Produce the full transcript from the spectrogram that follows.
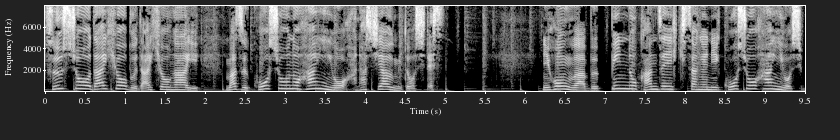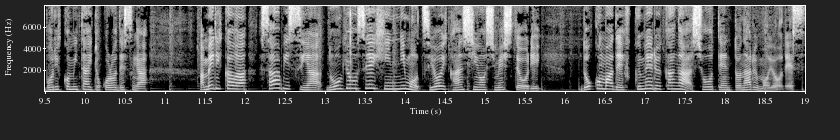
通商代表部代表が会い、まず交渉の範囲を話し合う見通しです。日本は物品の関税引き下げに交渉範囲を絞り込みたいところですが、アメリカはサービスや農業製品にも強い関心を示しており、どこまで含めるかが焦点となる模様です。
